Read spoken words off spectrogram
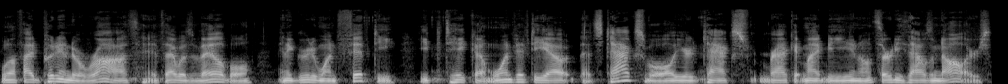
Well, if I'd put into a Roth, if that was available, and it grew to 150, you take um, 150 out that's taxable, your tax bracket might be, you know, $30,000.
